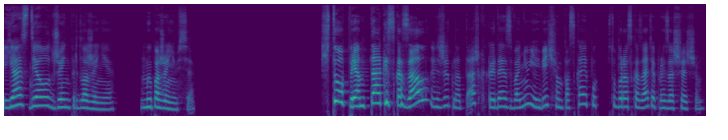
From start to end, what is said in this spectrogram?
«Я сделал Джейн предложение. Мы поженимся». «Что, прям так и сказал?» — визжит Наташка, когда я звоню ей вечером по скайпу, чтобы рассказать о произошедшем.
